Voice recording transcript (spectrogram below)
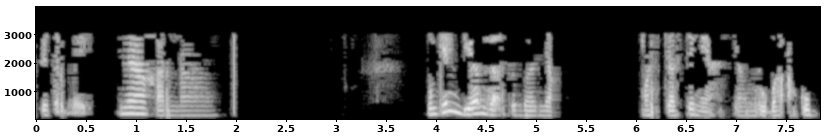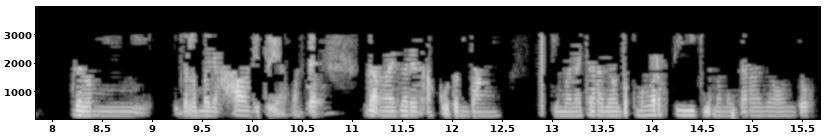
hati terbaiknya karena mungkin dia nggak sebanyak Mas Justin ya yang merubah aku dalam dalam banyak hal gitu ya. Maksudnya nggak ngajarin aku tentang gimana caranya untuk mengerti, gimana caranya untuk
